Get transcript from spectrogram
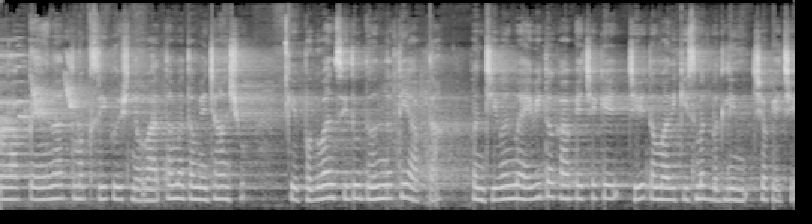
આ પ્રેરણાત્મક શ્રી કૃષ્ણ વાર્તામાં તમે જાણશો કે ભગવાન સીધું ધન નથી આપતા, પણ જીવનમાં એવી તક આપે છે કે જે તમારી કિસ્મત બદલી શકે છે.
